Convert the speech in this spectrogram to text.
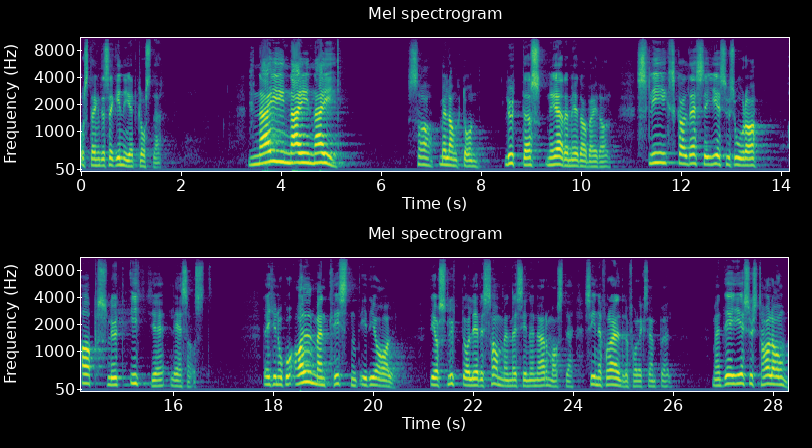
og stengte seg inne i et kloster. Nei, nei, nei, sa Melankton, Luthers nære medarbeider. Slik skal disse Jesusorda absolutt ikke leses. Det er ikke noe allment kristent ideal, det å slutte å leve sammen med sine nærmeste, sine foreldre f.eks. For Men det Jesus taler om,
